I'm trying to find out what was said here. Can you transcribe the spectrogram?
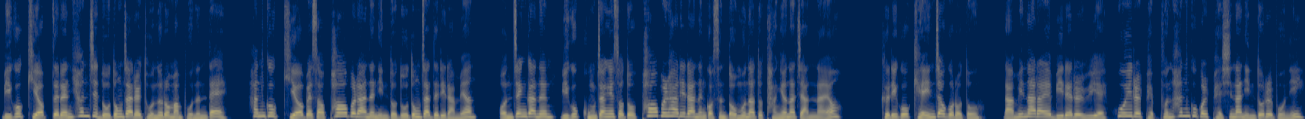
미국 기업들은 현지 노동자를 돈으로만 보는데 한국 기업에서 파업을 하는 인도 노동자들이라면 언젠가는 미국 공장에서도 파업을 하리라는 것은 너무나도 당연하지 않나요? 그리고 개인적으로도 남이 나라의 미래를 위해 호의를 베푼 한국을 배신한 인도를 보니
